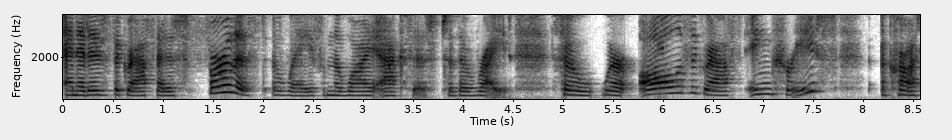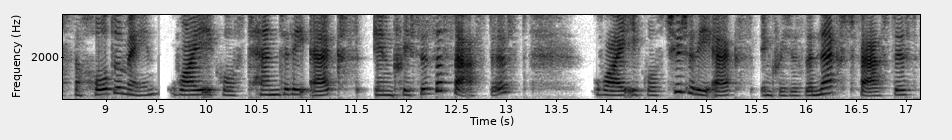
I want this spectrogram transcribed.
And it is the graph that is furthest away from the y-axis to the right. So where all of the graphs increase across the whole domain, y equals 10 to the x increases the fastest, y equals 2 to the x increases the next fastest,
